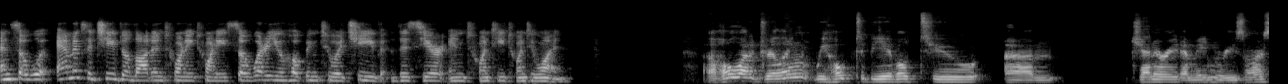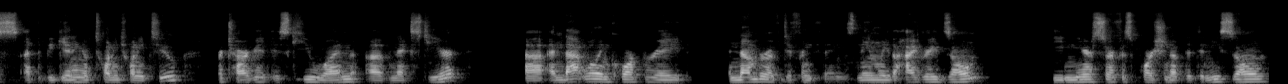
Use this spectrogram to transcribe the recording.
And so what Amex achieved a lot in 2020. So what are you hoping to achieve this year in 2021? A whole lot of drilling. We hope to be able to um, generate a maiden resource at the beginning of 2022. Our target is Q1 of next year. Uh, and that will incorporate a number of different things, namely the high grade zone, the near surface portion of the Denise zone,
